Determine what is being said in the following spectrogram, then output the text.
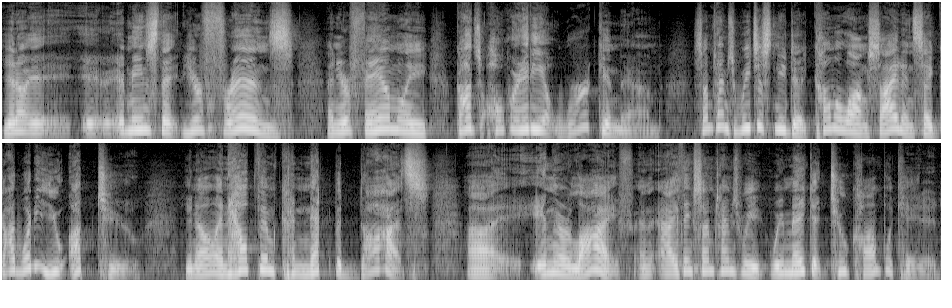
you know, it, it, it means that your friends and your family, God's already at work in them. Sometimes we just need to come alongside and say, God, what are you up to? You know, and help them connect the dots uh, in their life. And I think sometimes we, we make it too complicated.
